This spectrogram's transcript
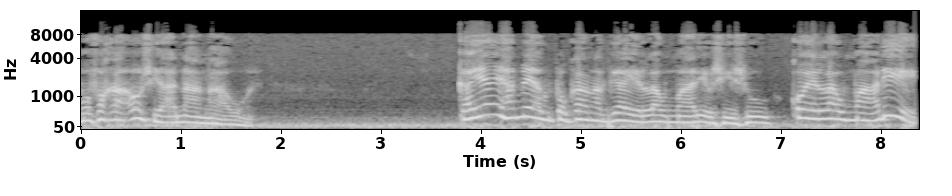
mo whaka osi a nā ngā ue. Kai ai ha mea ku tokanga ke ai e lau maari o si su, koe lau maari e.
